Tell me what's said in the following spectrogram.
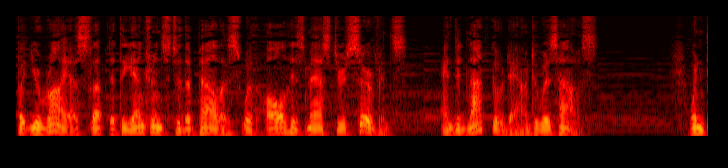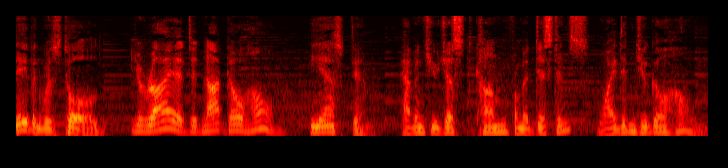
But Uriah slept at the entrance to the palace with all his master's servants, and did not go down to his house. When David was told, Uriah did not go home. He asked him, Haven't you just come from a distance? Why didn't you go home?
